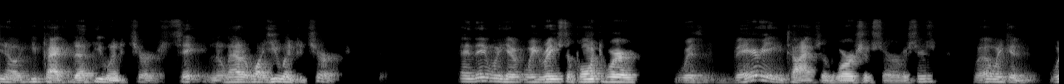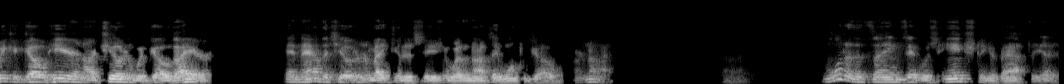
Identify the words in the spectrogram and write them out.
You know, you packed it up, you went to church, sick, no matter what, you went to church. And then we have, we reached a point where with varying types of worship services, well, we could we could go here and our children would go there. And now the children are making a decision whether or not they want to go or not. Uh, one of the things that was interesting about this,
